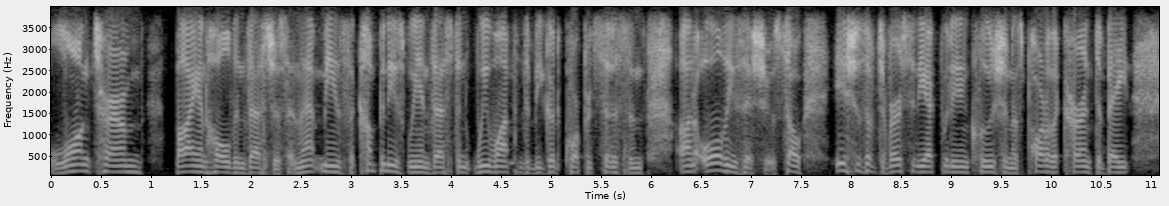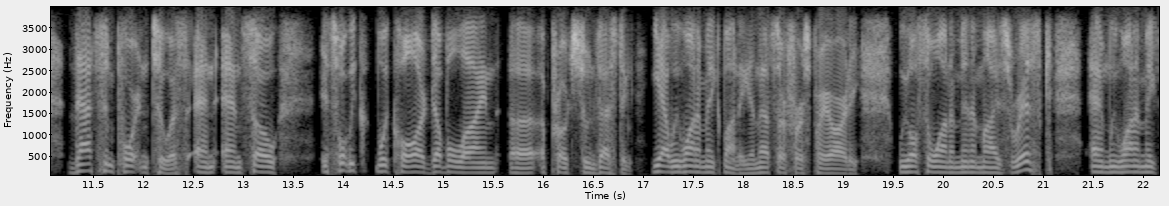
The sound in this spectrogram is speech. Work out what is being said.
long-term buy and hold investors, and that means the companies we invest in, we want them to be good corporate citizens on all these issues. So issues of diversity, equity, inclusion as part of the current debate that's important to us, and and so it's what we we call our double line uh, approach to investing. Yeah, we want to make money, and that's our first priority. We also want to minimize risk, and we want to make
